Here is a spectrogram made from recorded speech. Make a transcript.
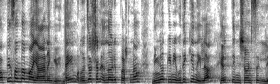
സത്യസന്ധമായി ആണെങ്കിൽ ക്ലെയിം റിജക്ഷൻ എന്നൊരു പ്രശ്നം നിങ്ങൾക്കിനി ഉദിക്കുന്നില്ല. ഹെൽത്ത് ഇൻഷുറൻസിൽ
